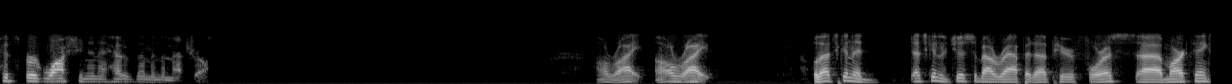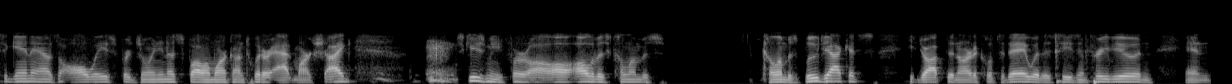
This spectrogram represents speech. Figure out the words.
Pittsburgh, Washington ahead of them in the Metro. All right. All right. Well, that's going to that's going to just about wrap it up here for us. Uh, Mark, thanks again, as always, for joining us. Follow Mark on Twitter at Mark Scheig. Excuse me for all, all of his Columbus Columbus Blue Jackets. He dropped an article today with his season preview and and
